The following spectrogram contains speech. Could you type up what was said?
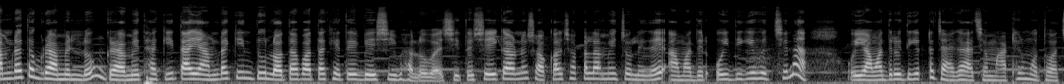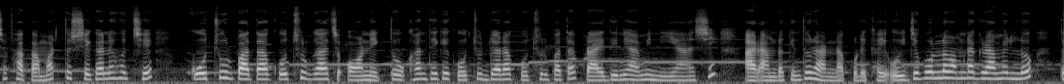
আমরা তো গ্রামের লোক, গ্রামে থাকি, তাই আমরা কিন্তু লতা পাতা খেতে বেশি ভালোবাসি। তো সেই কারণে সকাল সকাল আমি চলে যাই। আমাদের ওই দিকে হচ্ছে না, ওই আমাদের ওইদিকে একটা জায়গা আছে, মাঠের মতো আছে, ফাঁকা মাঠ। তো সেখানে হচ্ছে কচুর পাতা, কচুর গাছ অনেক। তো ওখান থেকে কচুর ডাঁড়া, কচুর পাতা প্রায় দিনে আমি নিয়ে আসি আর আমরা কিন্তু রান্না করে খাই। ওই যে বললাম আমরা গ্রামের লোক, তো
